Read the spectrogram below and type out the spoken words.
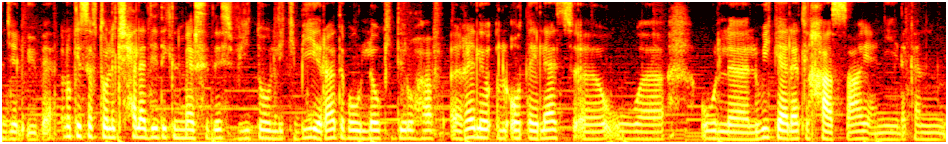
ديال Uber كانوا كيصيفطوا لك شحال هذه ديك ال Mercedes Vito اللي كبير كبيرة دابا ولاو كيديروها غير الأوتيلات آه، والوكالات الخاصة يعني إلا كان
